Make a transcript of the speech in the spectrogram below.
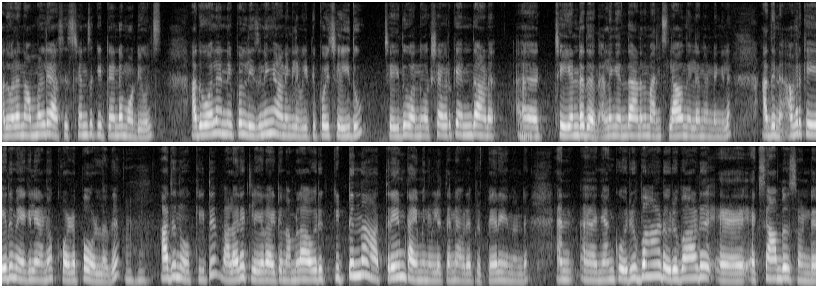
അതുപോലെ നമ്മളുടെ അസിസ്റ്റൻസ് കിട്ടേണ്ട മൊഡ്യൂൾസ് അതുപോലെ തന്നെ ഇപ്പോൾ ലിസണിങ് ആണെങ്കിൽ വീട്ടിൽ പോയി ചെയ്തു ചെയ്തു വന്നു. പക്ഷെ അവർക്ക് എന്താണ് ചെയ്യേണ്ടത് അല്ലെങ്കിൽ എന്താണെന്ന് മനസ്സിലാവുന്നില്ല എന്നുണ്ടെങ്കിൽ അതിന് അവർക്ക് ഏത് മേഖലയാണോ കുഴപ്പമുള്ളത് അത് നോക്കിയിട്ട് വളരെ ക്ലിയർ ആയിട്ട് നമ്മൾ ആ ഒരു കിട്ടുന്ന അത്രയും ടൈമിനുള്ളിൽ തന്നെ അവരെ പ്രിപ്പയർ ചെയ്യുന്നുണ്ട്. ആൻഡ് ഞങ്ങൾക്ക് ഒരുപാട് ഒരുപാട് എക്സാമ്പിൾസ് ഉണ്ട്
